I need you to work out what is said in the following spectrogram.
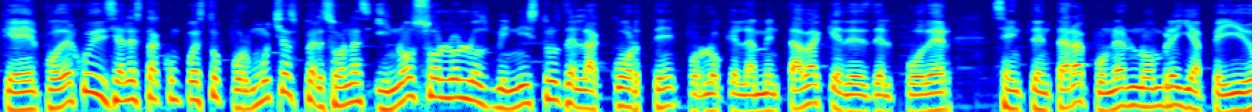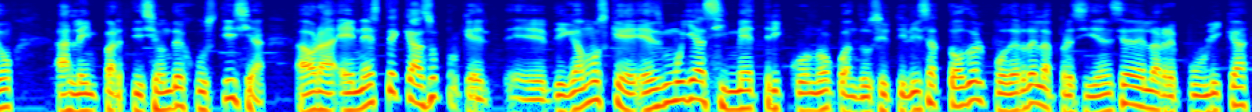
que el Poder Judicial está compuesto por muchas personas y no solo los ministros de la Corte, por lo que lamentaba que desde el Poder se intentara poner nombre y apellido a la impartición de justicia. Ahora, en este caso, porque eh, digamos que es muy asimétrico, ¿no? Cuando se utiliza todo el poder de la presidencia de la República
